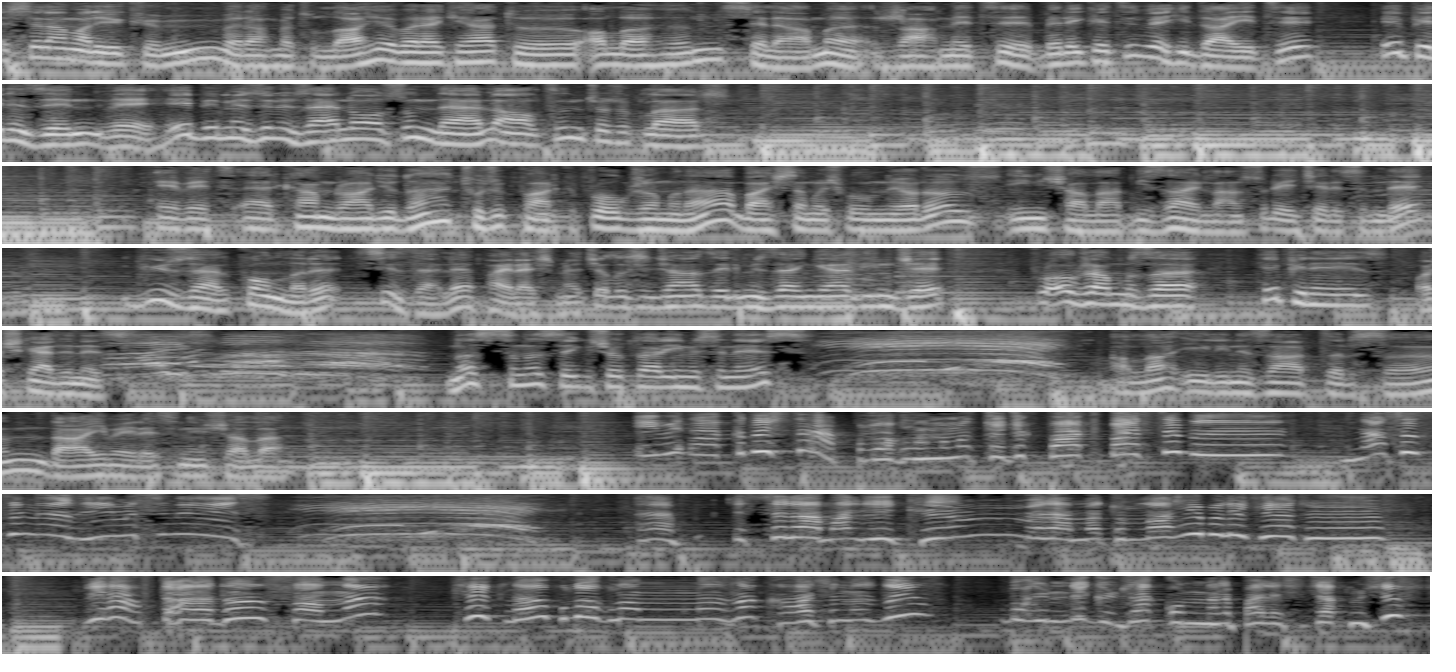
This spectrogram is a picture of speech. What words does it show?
Esselamu Aleyküm ve Rahmetullahi ve Berekatü. Allah'ın selamı, rahmeti, bereketi ve hidayeti hepinizin ve hepimizin üzerine olsun değerli altın çocuklar. Evet Erkam Radyo'da Çocuk Parkı programına başlamış bulunuyoruz. İnşallah bize ayrılan süre içerisinde güzel konuları sizlerle paylaşmaya çalışacağız. Elimizden geldiğince programımıza hepiniz hoş geldiniz. Hoş bulduk. Nasılsınız sevgili çocuklar iyi misiniz? İyiyiz. Allah iyiliğinizi artırsın, daim eylesin inşallah. Evet arkadaşlar programımız Çocuk Park başladı. Nasılsınız iyi misiniz? İyiyiz. Esselamu Aleyküm ve Rahmetullahi ve Berekatü. Bir hafta aradan sonra tekrar programımızla karşınızdayız. Bugün de güzel konuları paylaşacakmışız.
